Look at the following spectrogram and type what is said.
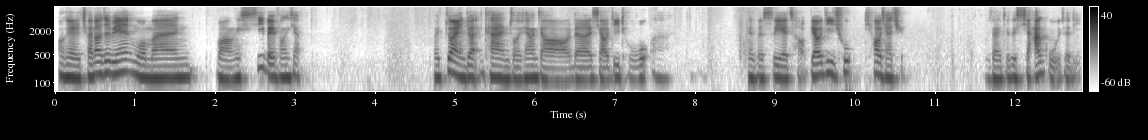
OK，传到这边，我们往西北方向，会转一转，看左上角的小地图啊，那个四叶草标记处跳下去，就在这个峡谷这里，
